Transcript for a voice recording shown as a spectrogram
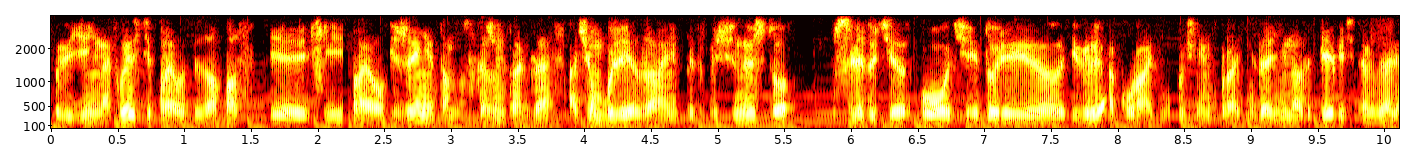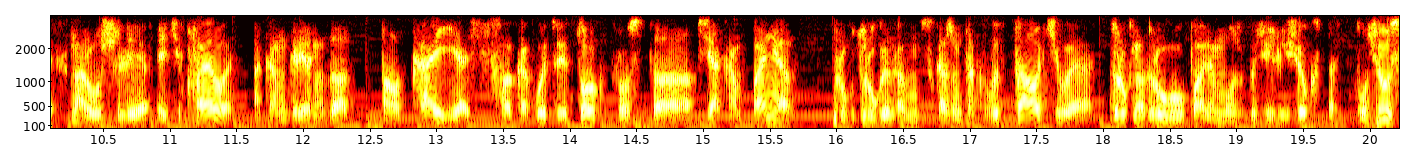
поведения на квесте, правила безопасности и правила движения, там, скажем так, да, о чем были заранее предупреждены, что следуйте по территории э, игры аккуратнее, очень аккуратнее, да, не надо бегать и так далее. Нарушили эти правила, а конкретно, да, толкаясь какой-то итог, просто вся компания друг друга, там, скажем так, выталкивая, друг на друга упали, может быть, или еще как-то. Получилось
